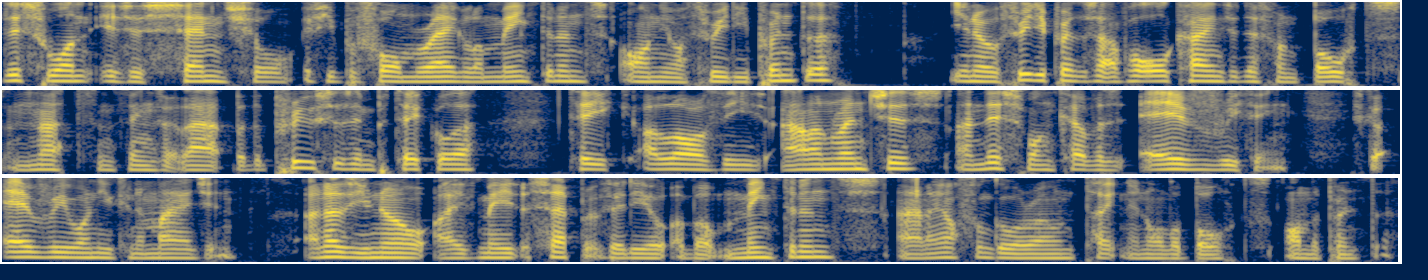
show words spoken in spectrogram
This one is essential if you perform regular maintenance on your 3D printer. You know, 3D printers have all kinds of different bolts and nuts and things like that, but the Prusa's in particular take a lot of these Allen wrenches, and this one covers everything. It's got everyone you can imagine. And as you know, I've made a separate video about maintenance, and I often go around tightening all the bolts on the printer.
